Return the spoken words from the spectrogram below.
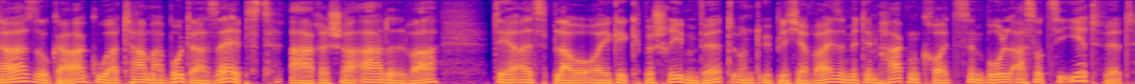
da sogar Gautama Buddha selbst arischer Adel war, der als blauäugig beschrieben wird und üblicherweise mit dem Hakenkreuz-Symbol assoziiert wird,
